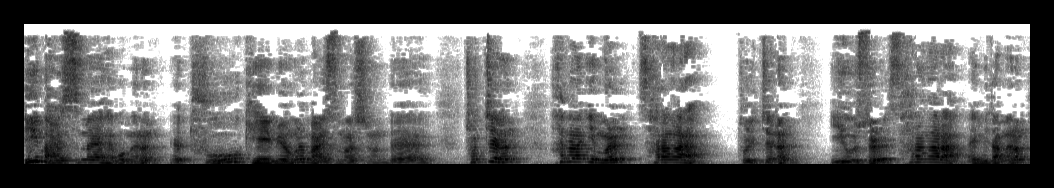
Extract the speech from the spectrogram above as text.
이 말씀에 보면은 두 계명을 말씀하시는데 첫째는 하나님을 사랑하라. 둘째는 이웃을 사랑하라. 입니다면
